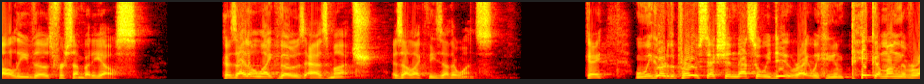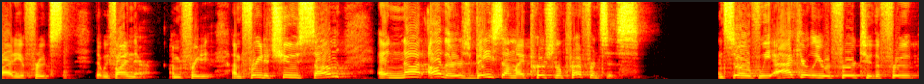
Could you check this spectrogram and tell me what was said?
I'll leave those for somebody else because I don't like those as much as I like these other ones. Okay? When we go to the produce section, that's what we do, right? We can pick among the variety of fruits that we find there. I'm free, I'm free to choose some and not others based on my personal preferences. And so, if we accurately refer to the fruit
